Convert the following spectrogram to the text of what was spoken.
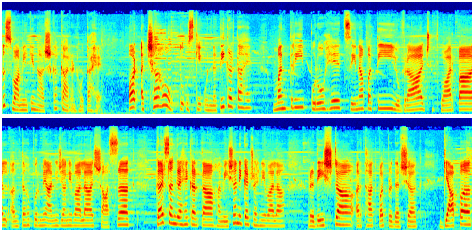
तो स्वामी के नाश का कारण होता है। और अच्छा हो तो उसकी उन्नति करता है। मंत्री, पुरोहित, सेनापति, युवराज, द्वारपाल, अंतपुर में आने जाने वाला, शासक, कर संग्रह करता, हमेशा निकट रहने वाला प्रदेष्टा अर्थात पद प्रदर्शक, ज्ञापक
